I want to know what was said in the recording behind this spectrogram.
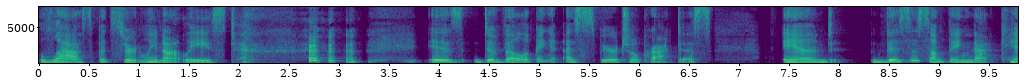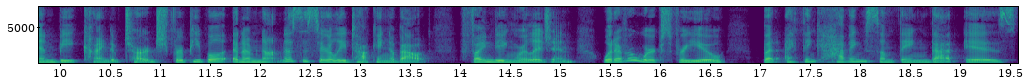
last but certainly not least, is developing a spiritual practice. And this is something that can be kind of charged for people. And I'm not necessarily talking about finding religion, whatever works for you. But I think having something that is,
